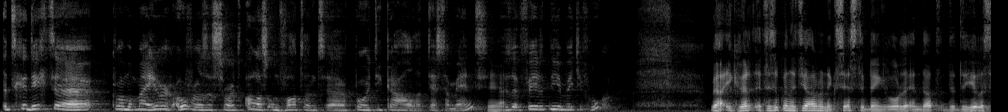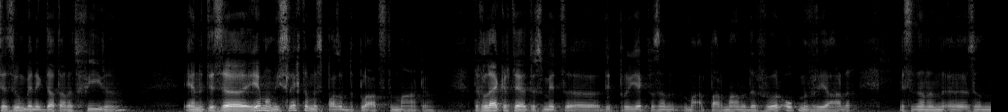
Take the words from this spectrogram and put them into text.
het gedicht uh, kwam op mij heel erg over als een soort allesomvattend uh, poëticaal testament. Ja. Dus vind je het niet een beetje vroeg? Ja, ik werd, het is ook in het jaar wanneer ik 60 ben geworden en dat, de, de hele seizoen ben ik dat aan het vieren. En het is uh, helemaal niet slecht om eens pas op de plaats te maken. Tegelijkertijd dus met uh, dit project, was dan een paar maanden daarvoor, op mijn verjaardag, is er dan een, uh, zo'n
